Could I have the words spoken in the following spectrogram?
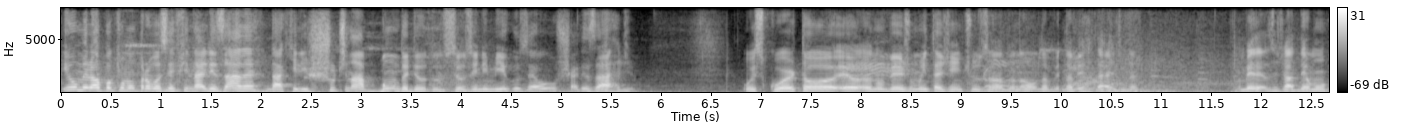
E o melhor Pokémon pra você finalizar, né? Dar aquele chute na bunda de, dos seus inimigos é o Charizard. O Squirtle eu, eu não vejo muita gente usando não, na, na verdade, né? Beleza, já demos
